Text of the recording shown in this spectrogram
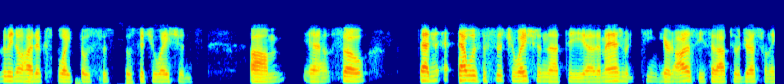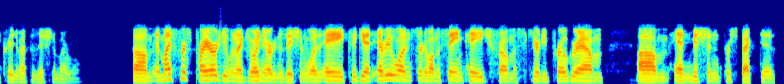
really know how to exploit those those situations. Um, yeah, so that that was the situation that the uh, the management team here at Audacy set out to address when they created my position in my role. Um, and my first priority when I joined the organization was a to get everyone sort of on the same page from a security program um, and mission perspective.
